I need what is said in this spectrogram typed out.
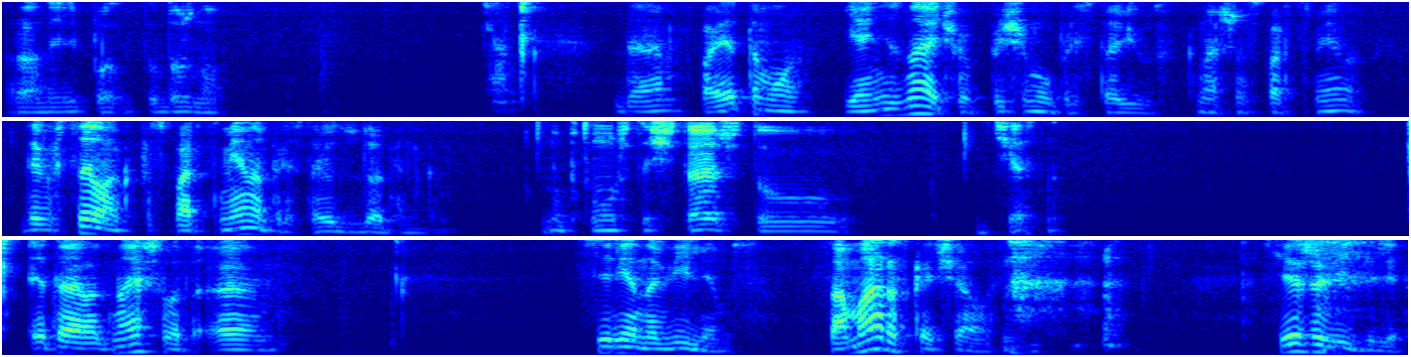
Рано или поздно это должно. Да, поэтому я не знаю, что, почему пристают к нашим спортсменам. Да и в целом к спортсменам пристают с допингом. Ну, потому что считают, что честно. Это, знаешь, вот э, Сирена Вильямс сама раскачалась. Все же видели.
